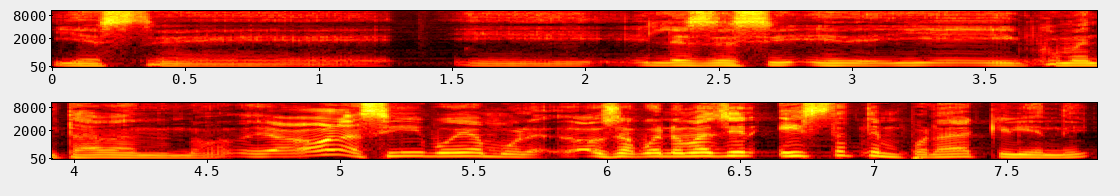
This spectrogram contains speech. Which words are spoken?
Y este. Y, les decí- y, y comentaban, ¿no? De, ahora sí voy a moler. O sea, bueno, más bien, esta temporada que viene,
